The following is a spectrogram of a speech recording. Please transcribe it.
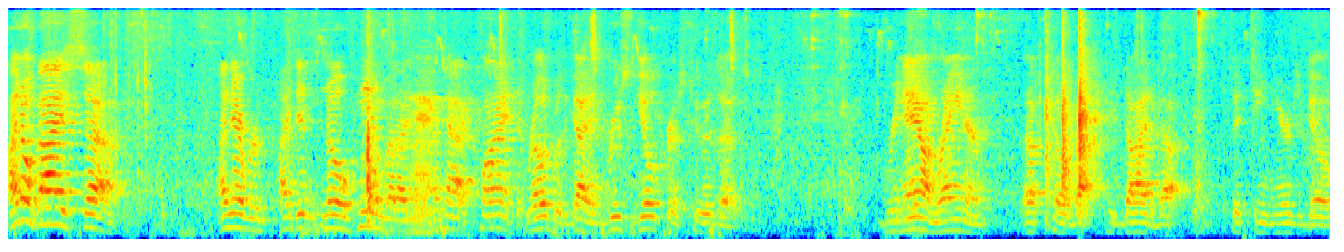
I know guys, uh, I never, I didn't know him, but I, I had a client that rode with a guy named Bruce Gilchrist, who is a renowned reiner up till about, he died about fifteen years ago.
